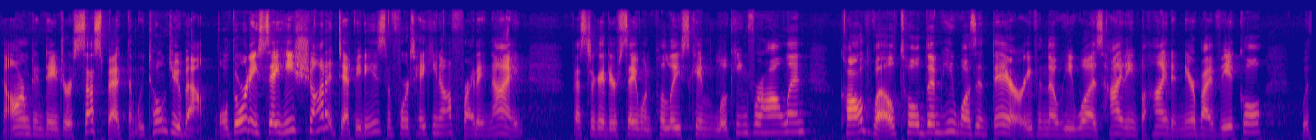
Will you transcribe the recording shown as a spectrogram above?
the armed and dangerous suspect that we told you about. Well, authorities say he shot at deputies before taking off Friday night. Investigators say when police came looking for Holland, Caldwell told them he wasn't there, even though he was hiding behind a nearby vehicle with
